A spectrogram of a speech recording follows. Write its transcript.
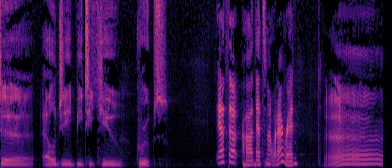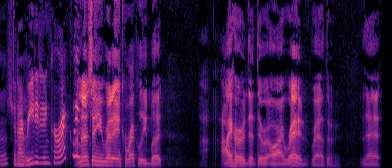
to LGBTQ groups. I thought uh, that's not what I read. Uh, Did I read it incorrectly? I'm not saying you read it incorrectly, but I heard that there, or I read rather, that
